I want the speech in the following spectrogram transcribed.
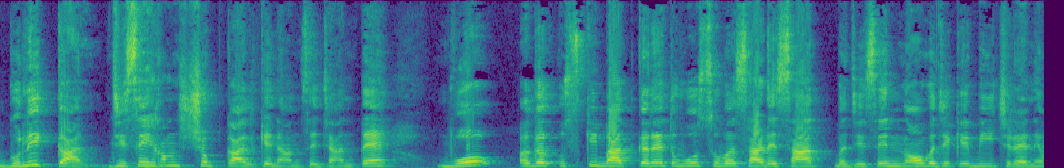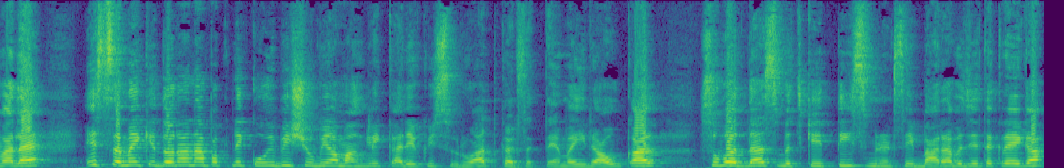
गुलिक काल, जिसे हम शुभ काल के नाम से जानते हैं वो अगर उसकी बात करें तो वो सुबह साढ़े सात बजे से नौ बजे के बीच रहने वाला है। इस समय के दौरान आप अपने कोई भी शुभ या मांगलिक कार्यों की शुरुआत कर सकते हैं। वहीं राहु काल सुबह दस बज के तीस मिनट से बारह बजे तक रहेगा।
